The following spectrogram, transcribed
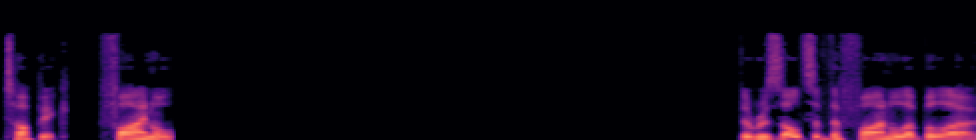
Topic. Final. The results of the final are below.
